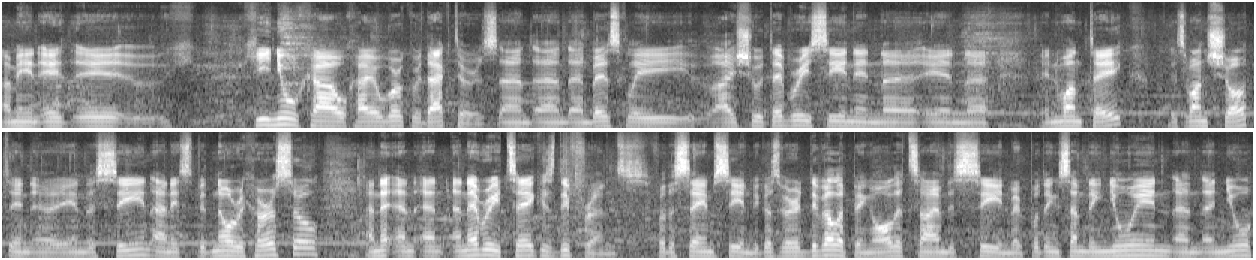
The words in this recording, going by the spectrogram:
I mean, it, it, he knew how, how I work with actors, and, and, and basically I shoot every scene in uh, in uh, in one take. It's one shot in uh, in the scene, and it's with no rehearsal, and, and and and every take is different for the same scene because we're developing all the time this scene. We're putting something new in and, and new,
